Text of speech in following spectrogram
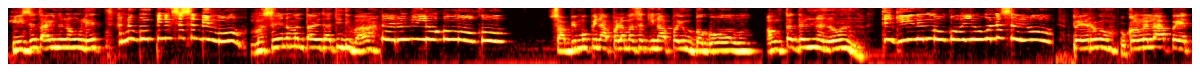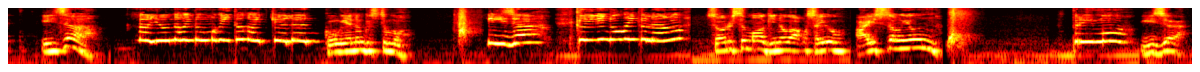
Hiza tayo na lang ulit. Ano bang pinagsasabi mo? Masaya naman tayo dati, di ba? Pero niloko mo ako. Sabi mo pinapalaman sa tinapa yung bagong. Ang tagal na nun. Tigilan mo ako, ayoko na sa'yo. Pero, huwag kang lalapit. Isa, Ayaw na kitang makita kahit kailan. kung yan ang gusto mo. Iza, Kailin okay ka lang? Sorry sa mga ginawa ko sa'yo. Ayos lang yun. Primo, Iza,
